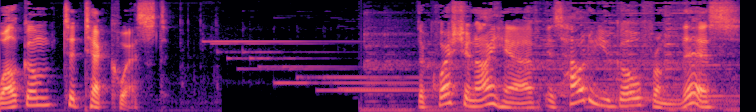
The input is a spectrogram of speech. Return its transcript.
Welcome to TechQuest. The question I have is how do you go from this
